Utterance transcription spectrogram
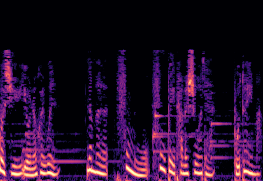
或许有人会问：那么父母父辈他们说的不对吗？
